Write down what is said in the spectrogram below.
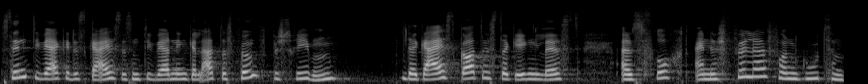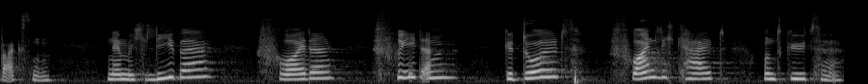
sind die Werke des Geistes und die werden in Galater 5 beschrieben. Der Geist Gottes dagegen lässt als Frucht eine Fülle von Gutem wachsen, nämlich Liebe, Freude, Frieden, Geduld, Freundlichkeit und Güte,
